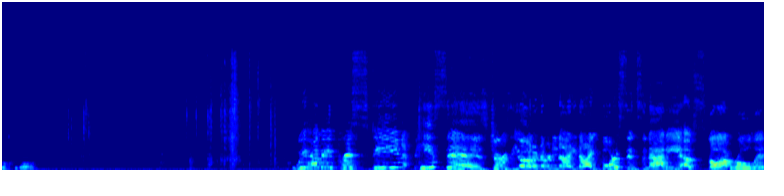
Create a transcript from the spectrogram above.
Oh, cool. We have a pristine pieces jersey auto number to 99 for Cincinnati of Scott Rolen.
